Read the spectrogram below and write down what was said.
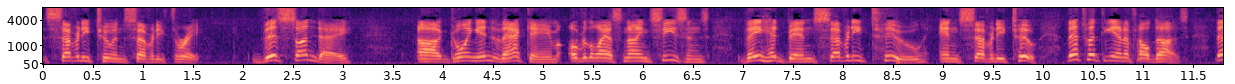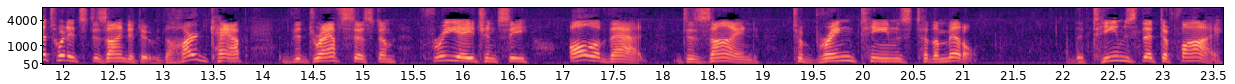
72 and 73 this Sunday, uh, going into that game, over the last nine seasons, they had been 72 and 72. That's what the NFL does. That's what it's designed to do. The hard cap, the draft system, free agency, all of that designed to bring teams to the middle. The teams that defy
